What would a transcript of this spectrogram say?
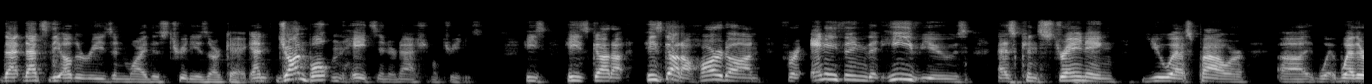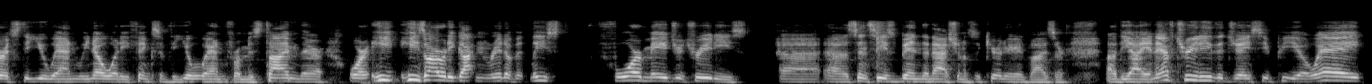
That that's the other reason why this treaty is archaic. And John Bolton hates international treaties. He's he's got a he's got a hard on for anything that he views as constraining U.S. power uh, w- whether it's the UN, we know what he thinks of the UN from his time there, or he he's already gotten rid of at least four major treaties uh, uh, since he's been the national security advisor. Uh, the INF Treaty, the JCPOA.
